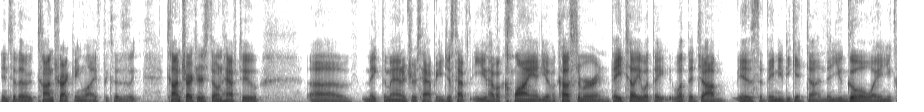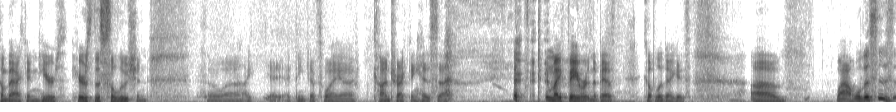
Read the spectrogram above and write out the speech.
into the contracting life because the contractors don't have to uh, make the managers happy. You just have to, you have a client, you have a customer, and they tell you what they what the job is that they need to get done. Then you go away and you come back and here's here's the solution. So uh, I I think that's why uh, contracting has uh, been my favorite in the past couple of decades. Um, wow. Well, this is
